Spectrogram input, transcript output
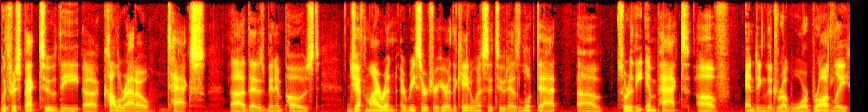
With respect to the uh, Colorado tax uh, that has been imposed, Jeff Miron, a researcher here at the Cato Institute, has looked at uh, sort of the impact of ending the drug war broadly,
